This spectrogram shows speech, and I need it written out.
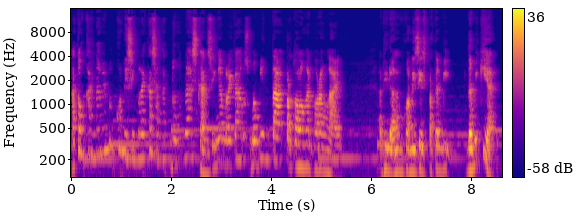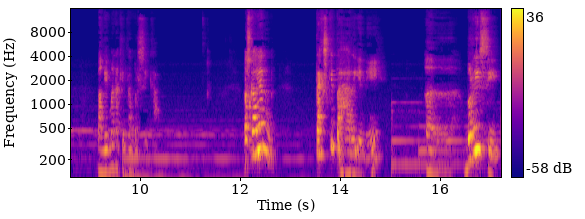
atau karena memang kondisi mereka sangat mengenaskan sehingga mereka harus meminta pertolongan orang lain. Di dalam kondisi seperti demikian, bagaimana kita bersikap? Nah, sekalian, teks kita hari ini uh, berisi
